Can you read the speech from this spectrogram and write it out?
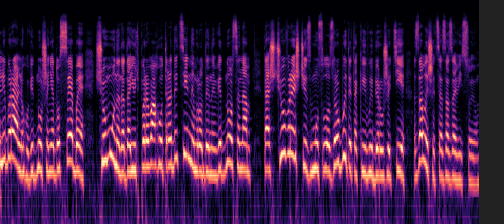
ліберального відношення до себе? Чому не надають перевагу традиційним родинним відносинам? Та що врешті змусило зробити такий вибір у житті, залишиться за завісою.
